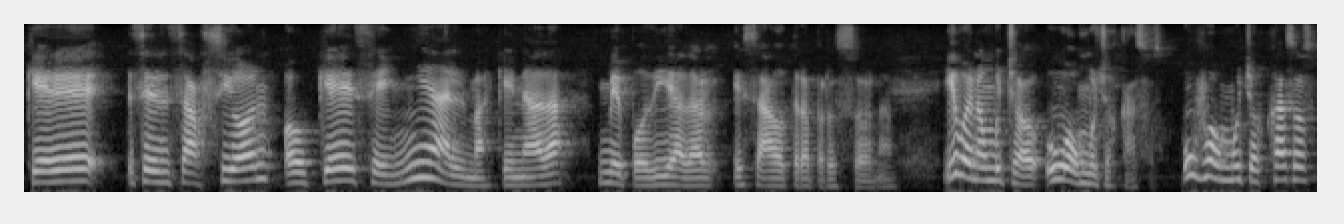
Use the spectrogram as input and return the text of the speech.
qué sensación o qué señal más que nada me podía dar esa otra persona. Y bueno, mucho, hubo muchos casos, hubo muchos casos,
